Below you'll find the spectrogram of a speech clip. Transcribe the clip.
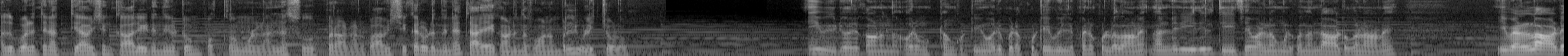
അതുപോലെ തന്നെ അത്യാവശ്യം കാലിടുന്നീട്ടും പൊക്കവുമുള്ള നല്ല സൂപ്പർ ആടാണ്. അപ്പോൾ ആവശ്യക്കാരുടൻ തന്നെ താഴെ കാണുന്ന ഫോൺ നമ്പറിൽ വിളിച്ചോളൂ. ഈ വീഡിയോയിൽ കാണുന്ന ഒരു മുട്ടൻകുട്ടിയും ഒരു പിടക്കുട്ടിയും വിൽപ്പനക്കുള്ളതാണ്. നല്ല രീതിയിൽ തീറ്റ വെള്ളം കൊടുക്കുന്ന നല്ല ആടുകളാണ്. ഈ വെള്ള ആട്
